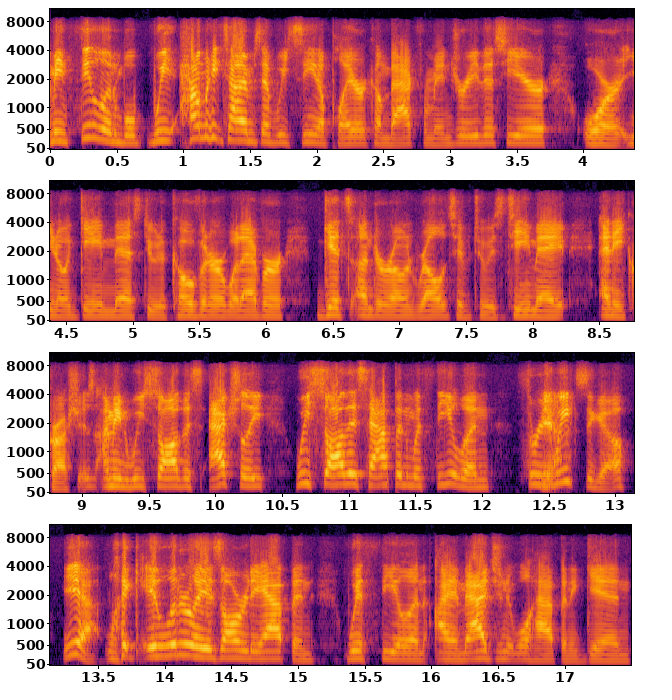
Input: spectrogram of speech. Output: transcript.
I mean, Thielen will. We how many times have we seen a player come back from injury this year, or you know, a game missed due to COVID or whatever, gets underowned relative to his teammate, and he crushes? I mean, we saw this actually. We saw this happen with Thielen three yeah. weeks ago. Yeah, like it literally has already happened with Thielen. I imagine it will happen again.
